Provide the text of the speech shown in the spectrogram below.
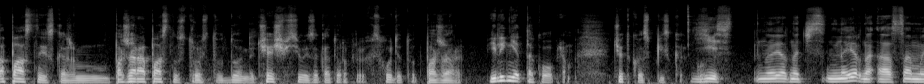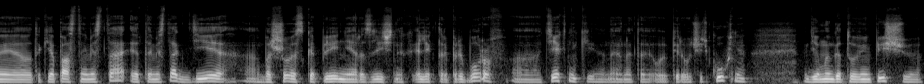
опасные, скажем, пожароопасные устройства в доме, чаще всего из-за которых происходят вот пожары? Или нет такого прям четкого списка? Есть наверное, не наверное, а самые такие опасные места – это места, где а, большое скопление различных электроприборов, а, техники, наверное, это в первую очередь кухня, где мы готовим пищу,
